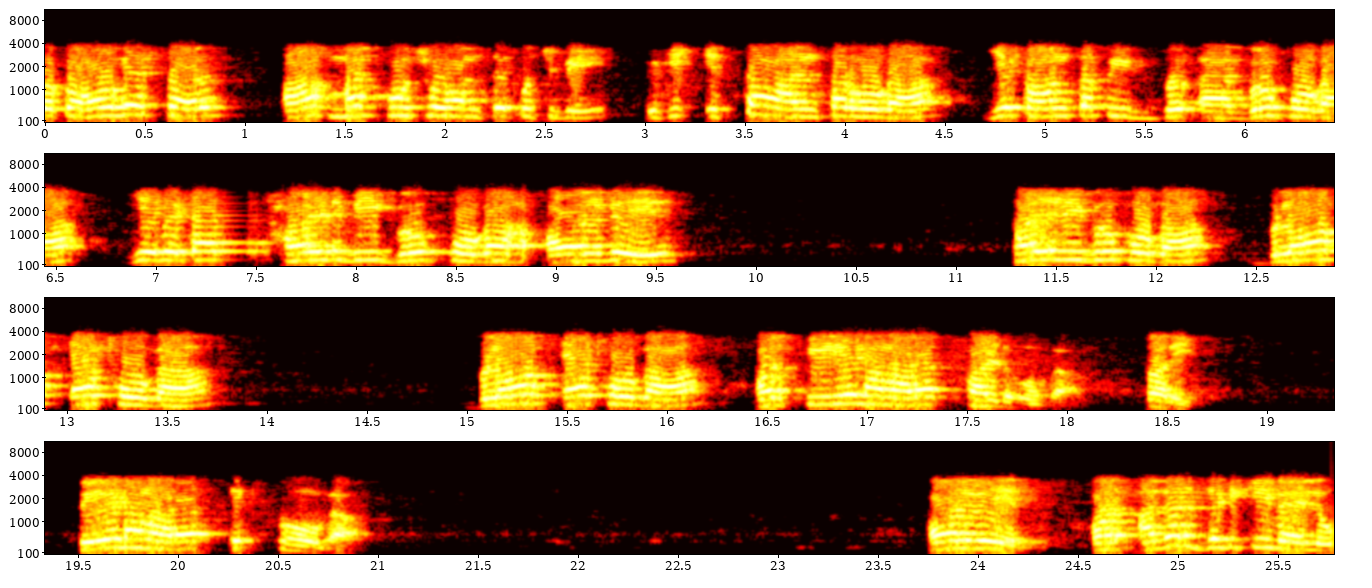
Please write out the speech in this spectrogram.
तो कहोगे, सर, आप मत पूछो हमसे कुछ भी, क्योंकि इसका आंसर होगा, ये कौन सा ग्रुप होगा ये बेटा थर्ड बी ग्रुप होगा ऑलवेज थर्ड बी ग्रुप होगा ब्लॉक एफ़ होगा ब्लॉक एफ़ होगा, और पीरियड हमारा थर्ड होगा। सॉरी पीरियड हमारा सिक्स होगा। ऑलवेज और अगर जेड की वैल्यू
